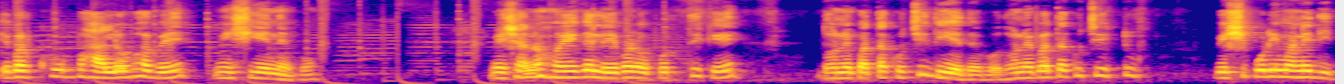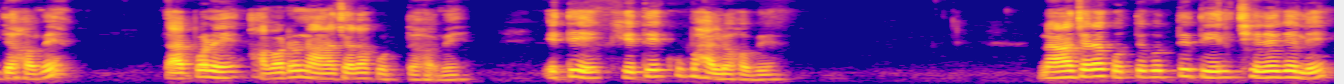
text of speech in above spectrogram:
এবার খুব ভালোভাবে মিশিয়ে নেব। মেশানো হয়ে গেলে এবার ওপর থেকে ধনেপাতা কুচি দিয়ে দেব। ধনেপাতা কুচি একটু বেশি পরিমাণে দিতে হবে। তারপরে আবারও নাড়াচাড়া করতে হবে। এতে খেতে খুব ভালো হবে। নাড়াচাড়া করতে করতে তেল ছেড়ে গেলে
